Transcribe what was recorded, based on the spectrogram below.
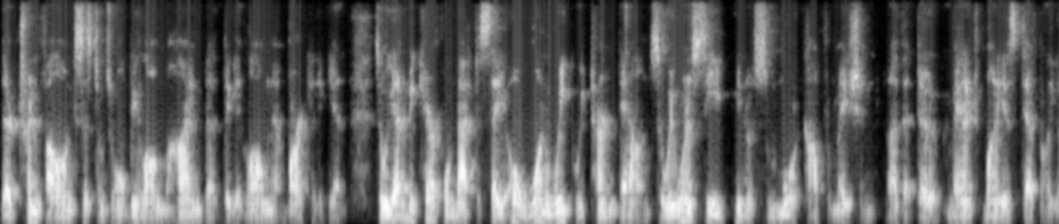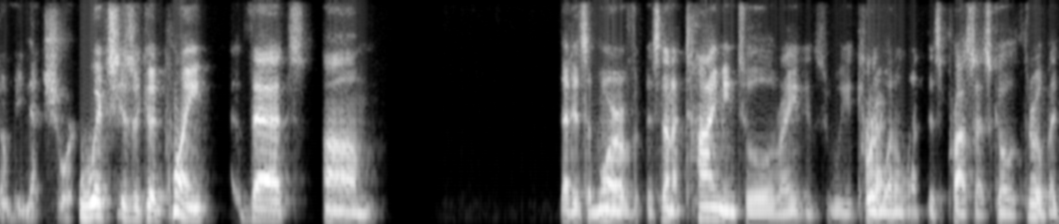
their trend following systems won't be long behind to, to get long that market again. So we got to be careful not to say, oh, one week we turned down. So we want to see, you know, some more confirmation uh, that the managed money is definitely going to be net short. Which is a good point that, um, that it's a more of, it's not a timing tool, right? It's, we kind of want to let this process go through. But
